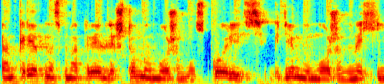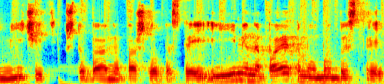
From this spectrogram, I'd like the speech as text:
конкретно смотрели, что мы можем ускорить, где мы можем нахимичить, чтобы оно пошло быстрее. И именно поэтому мы быстрее.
